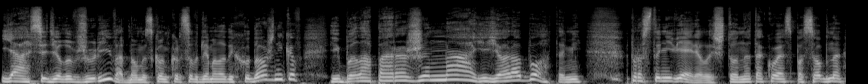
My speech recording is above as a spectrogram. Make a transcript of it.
Я сидела в жюри в одном из конкурсов для молодых художников и была поражена ее работами. Просто не верилось, что на такое способна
